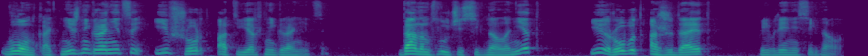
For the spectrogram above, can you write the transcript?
в лонг от нижней границы и в шорт от верхней границы. В данном случае сигнала нет и робот ожидает появления сигнала.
